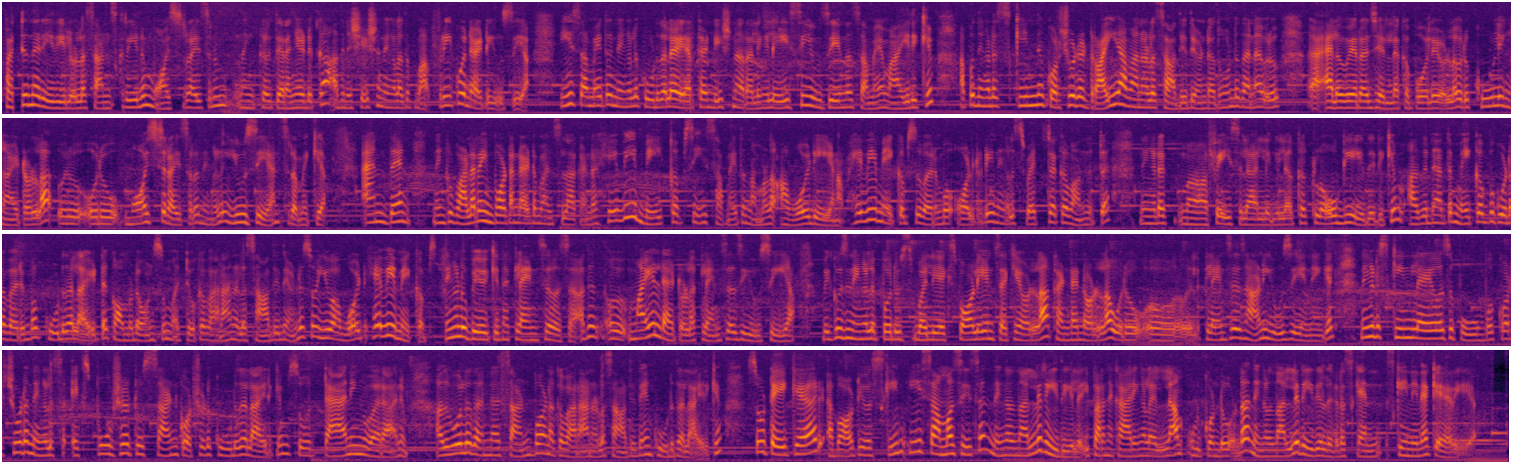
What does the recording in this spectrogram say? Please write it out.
പറ്റുന്ന രീതിയിലുള്ള സൺസ്ക്രീനും മോയ്സ്ചറൈസറും നിങ്ങൾക്ക് തിരഞ്ഞെടുക്കുക. അതിനുശേഷം നിങ്ങളത് ഫ്രീക്വന്റ് ആയിട്ട് യൂസ് ചെയ്യുക. ഈ സമയത്ത് നിങ്ങൾ കൂടുതൽ എയർ കണ്ടീഷണർ അല്ലെങ്കിൽ എ സി യൂസ് ചെയ്യുന്ന സമയമായിരിക്കും. അപ്പോൾ നിങ്ങളുടെ സ്കിന്ന് കുറച്ചുകൂടെ ഡ്രൈ ആവാനുള്ള സാധ്യതയുണ്ട്. അതുകൊണ്ട് തന്നെ ഒരു അലോവേറ ജെല്ലൊക്കെ പോലെയുള്ള ഒരു കൂളിംഗ് ആയിട്ടുള്ള ഒരു ഒരു മോയ്സ്ചറൈസർ നിങ്ങൾ യൂസ് ചെയ്യാൻ ശ്രമിക്കുക. ആൻഡ് ദെൻ നിങ്ങൾക്ക് വളരെ ഇമ്പോർട്ടന്റ് ആയിട്ട് മനസ്സിലാക്കേണ്ട ഹെവി മേക്കപ്പ്സ് ഈ സമയത്ത് നമ്മൾ അവോയ്ഡ് ചെയ്യണം. ഹെവി മേക്കപ്പ്സ് വരുമ്പോൾ ഓൾറെഡി നിങ്ങൾ സ്വെറ്റൊക്കെ വന്നിട്ട് നിങ്ങളുടെ ഫേസിൽ അല്ലെങ്കിൽ ഒക്കെ ക്ലോഗ് ചെയ്തിരിക്കും. അതിനകത്ത് മേക്കപ്പ് കൂടെ വരുമ്പോൾ കൂടുതലായിട്ട് കോമഡോൺസും മറ്റുമൊക്കെ വരാനുള്ള സാധ്യതയുണ്ട്. So you avoid heavy makeups നിങ്ങൾ ഉപയോഗിക്കുന്ന ക്ലെൻസേഴ്സ് അത് മൈൽഡ് ആയിട്ടുള്ള ക്ലെൻസേഴ്സ് യൂസ് ചെയ്യുക ബിക്കോസ് നിങ്ങളിപ്പോൾ ഒരു വലിയ എക്സ്പോളിയൻസ് ഒക്കെയുള്ള കണ്ടന്റ് ഉള്ള ഒരു ക്ലെൻസേഴ്സ് ആണ് യൂസ് ചെയ്യുന്നതെങ്കിൽ നിങ്ങളുടെ സ്കിൻ ലെയേഴ്സ് പോകുമ്പോൾ കുറച്ചുകൂടെ നിങ്ങൾ എക്സ്പോഷർ ടു സൺ കുറച്ചുകൂടെ കൂടുതലായിരിക്കും. സോ ടാനിങ് വരാനും അതുപോലെ തന്നെ സൺബേൺ ഒക്കെ വരാനുള്ള സാധ്യതയും കൂടുതലായിരിക്കും. So take care about your skin ഈ സമ്മർ സീസൺ നിങ്ങൾ നല്ല രീതിയിൽ ഈ പറഞ്ഞ കാര്യങ്ങളെല്ലാം ഉൾക്കൊണ്ടുകൊണ്ട് നിങ്ങൾ നല്ല രീതിയിൽ നിങ്ങളുടെ സ്കിൻ സ്കിന്നിനെ കെയർ ചെയ്യുക.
